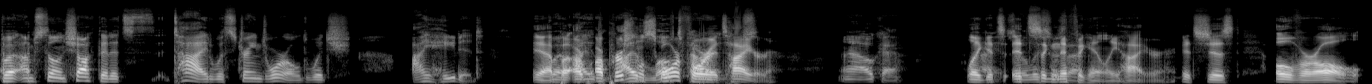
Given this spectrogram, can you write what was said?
But I'm still in shock that it's tied with Strange World, which I hated. yeah, But but, our, I- our personal score for it's higher. Ah, okay. Like Alright, it's so it's least there's that. significantly higher. It's just overall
